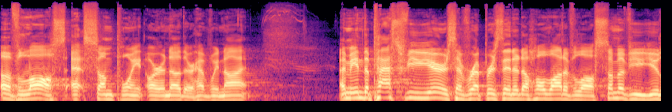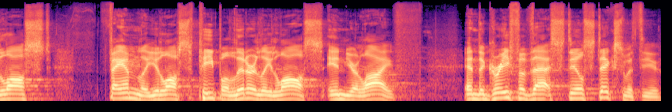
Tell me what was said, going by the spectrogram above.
of loss at some point or another, have we not? I mean, the past few years have represented a whole lot of loss. Some of you, you lost family, you lost people, literally loss in your life. And the grief of that still sticks with you.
